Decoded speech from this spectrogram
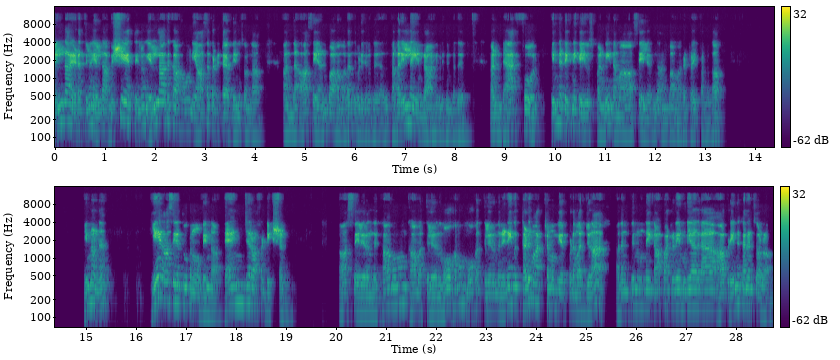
எல்லா இடத்திலும் எல்லா விஷயத்திலும் எல்லாத்துக்காகவும் நீ ஆசைப்பட்டுட்ட அப்படின்னு சொன்னா அந்த ஆசை அன்பாக மலர்ந்து விடுகிறது. அது தவறில்லை என்று ஆகிவிடுகின்றது. அண்ட் தேர் ஃபோர் இந்த டெக்னிக்கை யூஸ் பண்ணி நம்ம ஆசையிலிருந்து அன்பா மாற ட்ரை பண்ணலாம். இன்னொன்னு ஏன் ஆசையை தூக்கணும் அப்படின்னா டேஞ்சர் ஆஃப் அடிக்ஷன் ஆசையிலிருந்து காமமும் காமத்திலிருந்து மோகமும் மோகத்திலிருந்து நினைவு தடுமாற்றமும் ஏற்படும் அர்ஜுனா அதன் பின் உன்னை காப்பாற்றவே முடியாதுடா அப்படின்னு கண்ணன் சொல்றான்.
